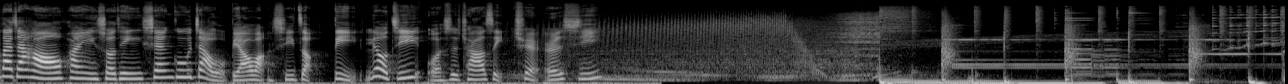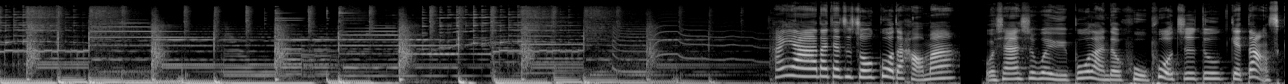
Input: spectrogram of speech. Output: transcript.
大家好，欢迎收听《仙姑叫我不要往西走》第六集，我是 Chelsea 雀儿媳。嗨呀，大家这周过得好吗？我现在是位于波兰的琥珀之都 Gdansk。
